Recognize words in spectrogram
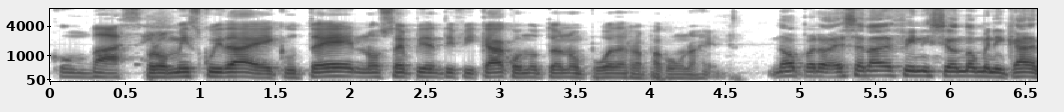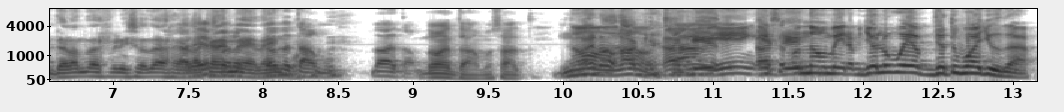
Con base. Promiscuidad es que usted no sepa identificar cuando usted no puede rapar con una gente. No, pero esa es la definición dominicana. Te hablando de definición de la Real Academia de pero ¿Dónde Lengua. estamos? ¿Dónde estamos? ¿Dónde estamos? Exacto. No, Bueno, no, aquí- está aquí- bien. Eso- aquí- no, mira, yo, lo voy a, yo te voy a ayudar.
